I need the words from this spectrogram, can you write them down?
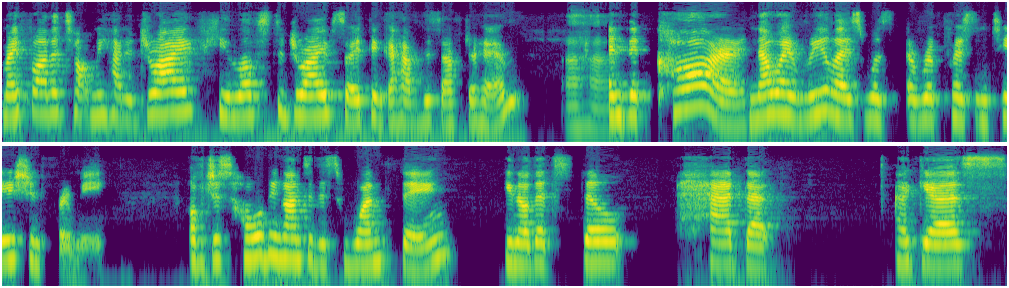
my father taught me how to drive. He loves to drive, so I think I have this after him. Uh-huh. And the car, now I realize, was a representation for me of just holding on to this one thing, you know, that still had that, I guess,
